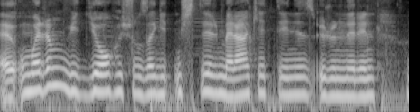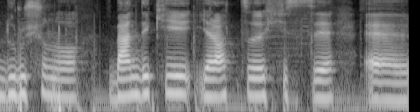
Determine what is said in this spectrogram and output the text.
Ee, Umarım video hoşunuza gitmiştir. Merak ettiğiniz ürünlerin duruşunu, bendeki yarattığı hissi, e,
